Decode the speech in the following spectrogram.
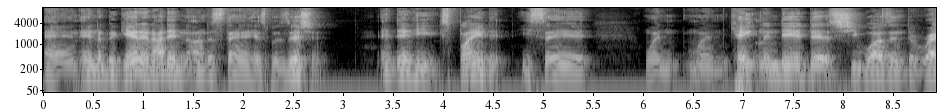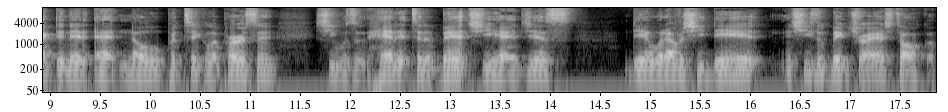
And in the beginning, I didn't understand his position, and then he explained it. He said, "When when Caitlin did this, she wasn't directing it at no particular person. She was headed to the bench. She had just did whatever she did, and she's a big trash talker."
